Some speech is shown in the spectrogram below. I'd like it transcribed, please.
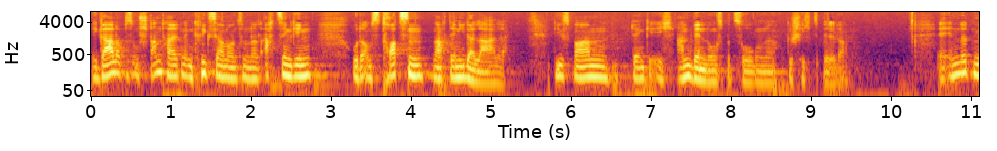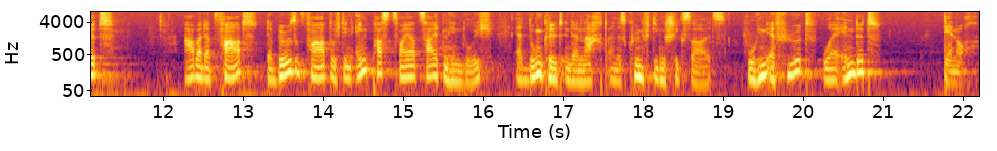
Egal, ob es um Standhalten im Kriegsjahr 1918 ging oder ums Trotzen nach der Niederlage. Dies waren, denke ich, anwendungsbezogene Geschichtsbilder. Er endet mit Aber der Pfad, der böse Pfad durch den Engpass zweier Zeiten hindurch, er dunkelt in der Nacht eines künftigen Schicksals. Wohin er führt, wo er endet, dennoch.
